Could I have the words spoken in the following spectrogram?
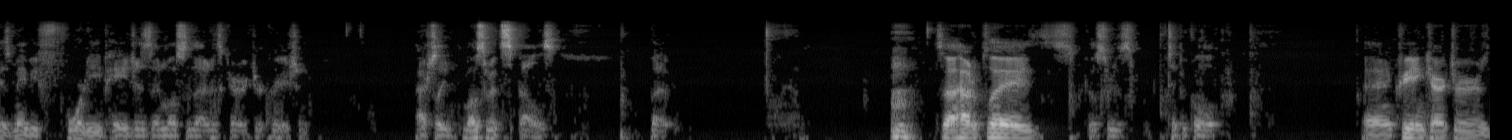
is maybe 40 pages, and most of that is character creation. Actually, most of it's spells. But so how to play goes through typical and creating characters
